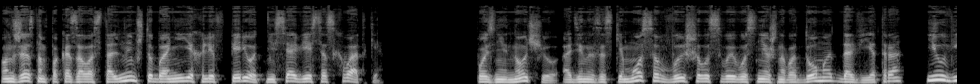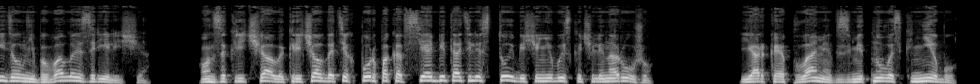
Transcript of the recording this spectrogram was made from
Он жестом показал остальным, чтобы они ехали вперед, неся весть о схватке. Поздней ночью один из эскимосов вышел из своего снежного дома до ветра и увидел небывалое зрелище. Он закричал и кричал до тех пор, пока все обитатели стойбища не выскочили наружу. Яркое пламя взметнулось к небу,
